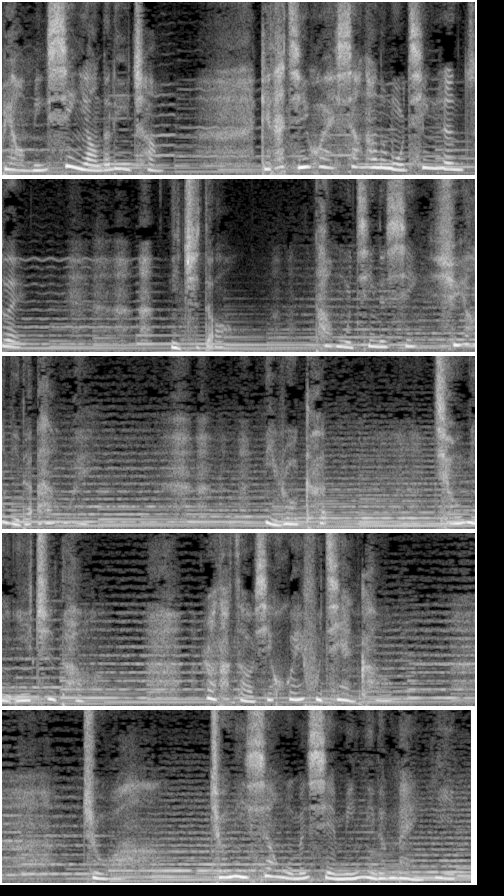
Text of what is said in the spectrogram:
表明信仰的立场，给他机会向他的母亲认罪。你知道，他母亲的心需要你的安慰。你若肯，求你医治他，让他早些恢复健康。主啊，求你向我们显明你的美意。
